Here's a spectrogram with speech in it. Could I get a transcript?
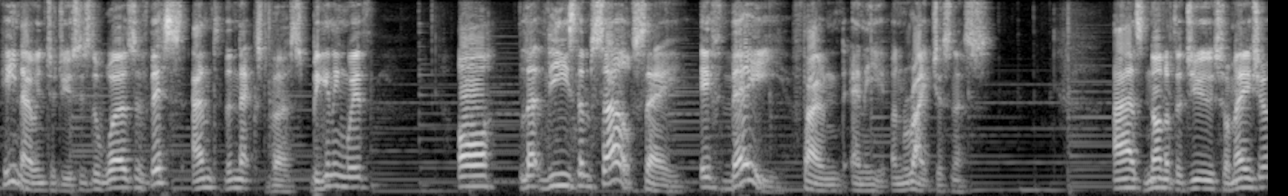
he now introduces the words of this and the next verse, beginning with, Or let these themselves say, if they found any unrighteousness. As none of the Jews from Asia,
